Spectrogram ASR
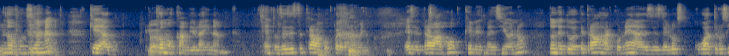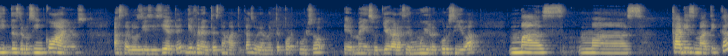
no funciona, ¿qué hago? Claro. ¿Cómo cambio la dinámica? Entonces este trabajo, perdóname, ese trabajo que les menciono, donde tuve que trabajar con edades desde los, cuatro, desde los 5 años hasta los 17, diferentes temáticas, obviamente por curso, eh, me hizo llegar a ser muy recursiva, más, más carismática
